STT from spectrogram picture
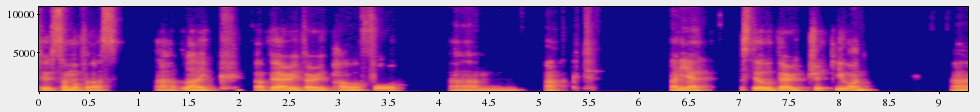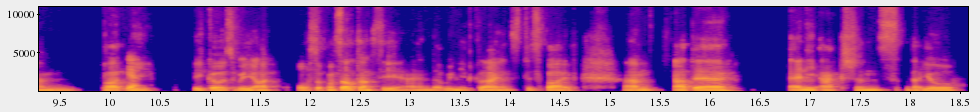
to some of us uh, like a very very powerful um, act, and yet still a very tricky one. Um, partly yeah. Because we are also consultancy and we need clients to survive. Um, are there any actions that you're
